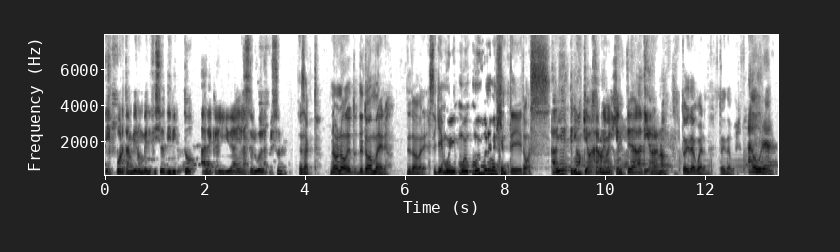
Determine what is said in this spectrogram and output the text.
es por también un beneficio directo a la calidad y a la salud de las personas. Exacto. No, no, de, de todas maneras de todas maneras. Así que muy, muy, muy buen emergente, Tomás. Había, teníamos que bajar un emergente a la Tierra, ¿no? Estoy de acuerdo, estoy de acuerdo. Ahora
